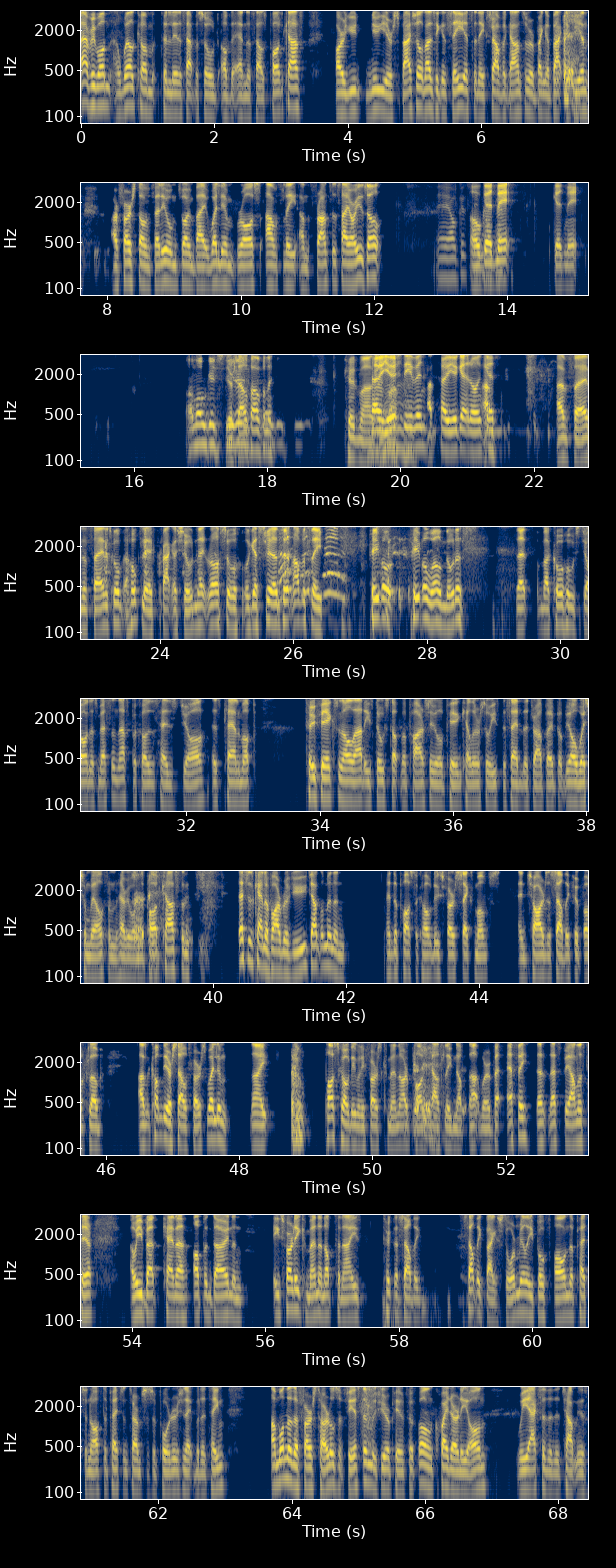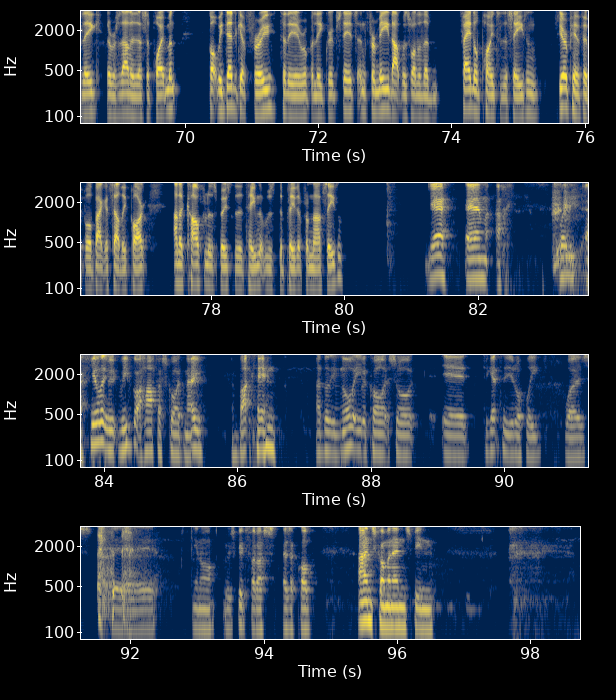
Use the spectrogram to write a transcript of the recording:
Hi, everyone, and welcome to the latest episode of the Endless House podcast, our New Year special. And as you can see, it's an extravaganza. We're bringing back again our first on video. I'm joined by William, Ross, Anthony, and Francis. How are you, all? Yeah, all good. All good, mate. Good, mate. I'm all good, Stephen. Yourself, Anthony? Good man. How are good you, man. Stephen? How are you getting on, I'm- kid? I'm fine. I'm fine. It's going hopefully a crack a show tonight, Ross. So we'll get straight into it. And obviously, people people will notice that my co-host John is missing. That's because his jaw is playing him up. Two fakes and all that. He's dosed up with paracetamol painkiller, so he's decided to drop out. But we all wish him well from everyone on the podcast. And this is kind of our review, gentlemen, and in the Postecoglou's first six months in charge of Celtic Football Club. And come to yourself first, William. Now, Postecoglou, when he first came in, our podcast leading up that were a bit iffy. Let, let's be honest here, a wee bit kind of up and down. And he's fairly come in and up to now. He's took the Celtic Celtic by storm, really, both on the pitch and off the pitch in terms of supporters unite with the team. And one of the first hurdles that faced them was European football. And quite early on, we exited the Champions League. There was a disappointment, but we did get through to the Europa League group stage. And for me, that was one of the final points of the season. European football back at Celtic Park and a confidence boost to the team that was depleted from that season. Yeah. Um, ugh, well, I feel like we- we've got half a squad now. And back then, I don't even know what you would call it. So uh, to get to the Europa League was, uh, you know, it was good for us as a club. Ange coming in's been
